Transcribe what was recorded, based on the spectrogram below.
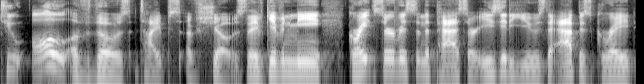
to all of those types of shows. They've given me great service in the past, they're easy to use. The app is great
